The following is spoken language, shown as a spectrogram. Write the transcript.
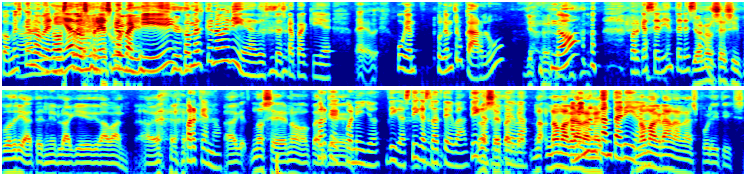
Com és que Ai, no venia nostre després cap aquí? Com és que no venia després cap aquí? Eh, puguem, puguem trucar-lo? Ja. No? Perquè seria interessant. Jo no sé si podria tenir-lo aquí davant. A veure. Per què no? No sé, no, Per què, perquè... Juanillo? Digues, digues la teva, digues no sé, la teva. perquè no, no a mi m'encantaria. no m'agraden els polítics,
